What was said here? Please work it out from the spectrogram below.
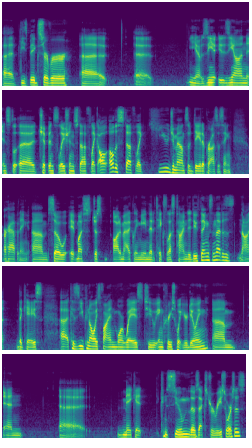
uh, these big server uh, uh, you know Xeon uh, chip installation stuff, like all, all this stuff, like huge amounts of data processing are happening. Um, so it must just automatically mean that it takes less time to do things, and that is not the case because uh, you can always find more ways to increase what you're doing um, and uh, make it consume those extra resources.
